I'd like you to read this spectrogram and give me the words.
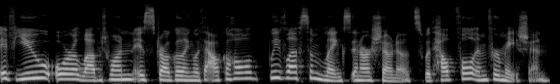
If you or a loved one is struggling with alcohol, we've left some links in our show notes with helpful information.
